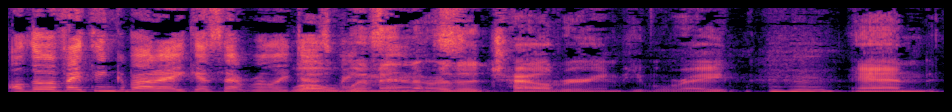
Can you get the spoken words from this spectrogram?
Although, if I think about it, I guess that really does well, women sense. are the child rearing people, right? Mm-hmm. And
